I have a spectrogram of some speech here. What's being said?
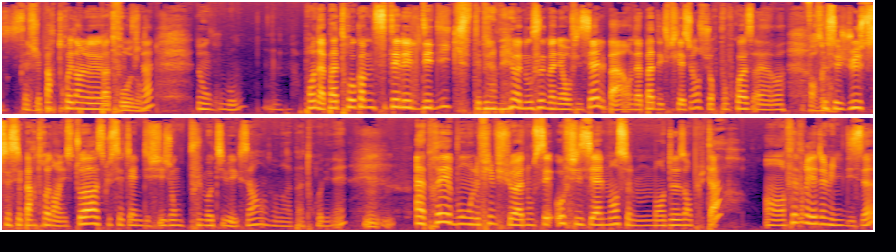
ça s'est pas retrouvé dans le Pas trop, non. final. Donc, bon. Après, on n'a pas trop, comme c'était les dédits qui s'étaient jamais annoncé de manière officielle, bah, on n'a pas d'explication sur pourquoi ça. Est-ce que Forcément. c'est juste, ça s'est pas retrouvé dans l'histoire Est-ce que c'était une décision plus motivée que ça On n'en a pas trop d'idées. Mm, mm. Après, bon, le film fut annoncé officiellement seulement deux ans plus tard, en février 2019,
